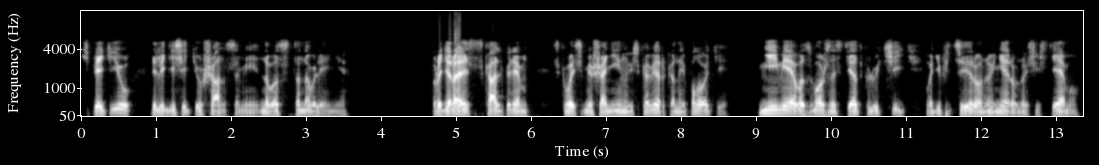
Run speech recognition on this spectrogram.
с пятью или десятью шансами на восстановление. Продираясь скальпелем сквозь мешанину исковерканной плоти, не имея возможности отключить модифицированную нервную систему,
